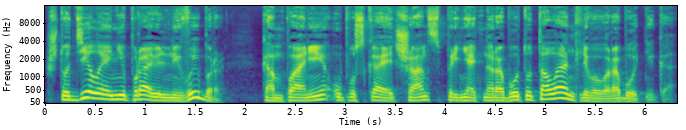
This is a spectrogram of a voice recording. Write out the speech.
что делая неправильный выбор, компания упускает шанс принять на работу талантливого работника.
